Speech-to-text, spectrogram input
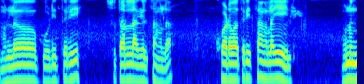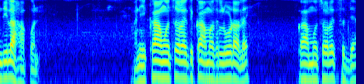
म्हणलं पुढे तरी सुताला लागेल चांगला. खोडवा तरी चांगला येईल म्हणून दिला हा पण. आणि कामं चालू आहे ते कामाचा लोड आला आहे कामं चालू आहेत सध्या.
